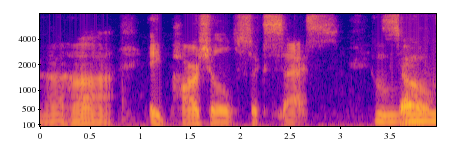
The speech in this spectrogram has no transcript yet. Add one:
Uh-huh. A partial success. So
